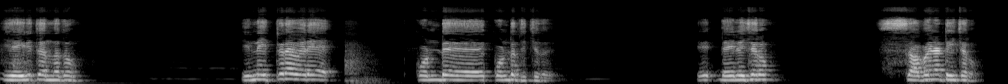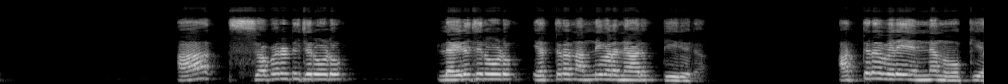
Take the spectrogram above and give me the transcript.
എഴുതി തന്നതും ഇന്ന് ഇത്ര വരെ കൊണ്ട് കൊണ്ടെത്തിച്ചത്. ലൈല സബന ടീച്ചറും. ആ സബന ടീച്ചറോടും ലൈലച്ചറോടും എത്ര നന്ദി പറഞ്ഞാലും തീരൂല. അത്ര വരെ എന്നെ നോക്കിയ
